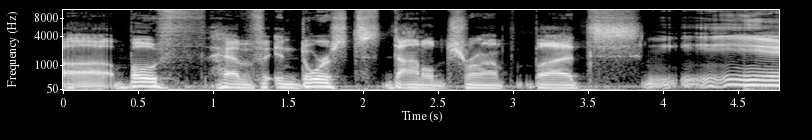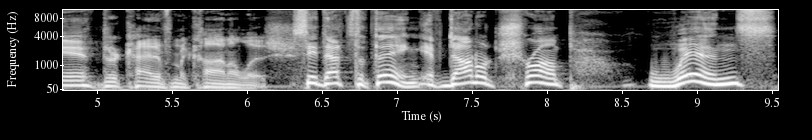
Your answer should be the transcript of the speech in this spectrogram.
uh, both have endorsed Donald Trump, but eh, they're kind of McConnellish. See, that's the thing. If Donald Trump wins,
